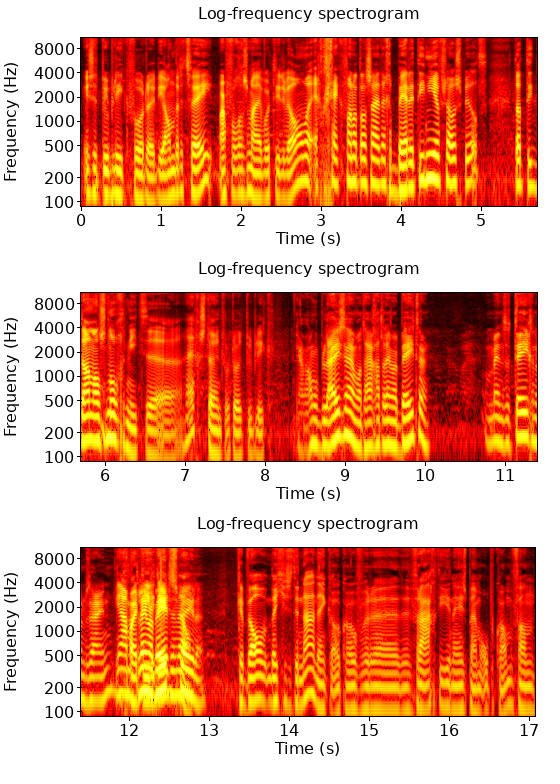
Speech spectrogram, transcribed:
is het publiek voor eh, die andere twee. Maar volgens mij wordt hij er wel echt gek van dat als hij tegen Berrettini of zo speelt, dat hij dan alsnog niet eh, hè, gesteund wordt door het publiek. Ja, maar hij moet blij zijn, want hij gaat alleen maar beter. Als mensen tegen hem zijn, Ja, gaat maar alleen maar beter spelen. Ik heb wel een beetje zitten nadenken ook over eh, de vraag die ineens bij me opkwam. Van,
